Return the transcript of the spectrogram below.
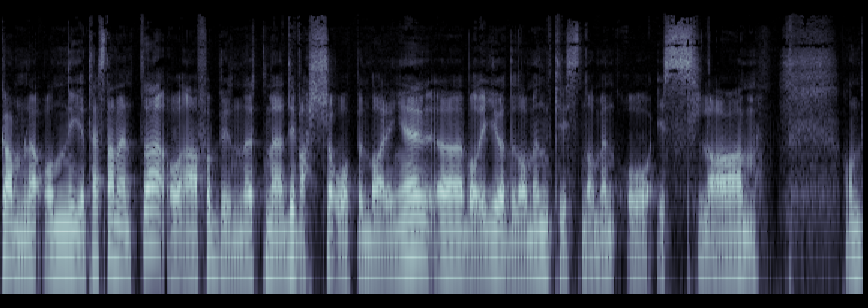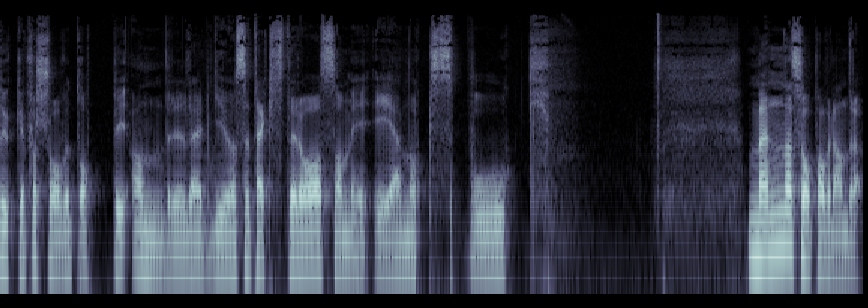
Gamle og Nye testamentet, og er forbundet med diverse åpenbaringer, eh, både i jødedommen, kristendommen og islam. Han dukker for så vidt opp i andre religiøse tekster òg, som i Enoks bok. Mennene så på hverandre.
